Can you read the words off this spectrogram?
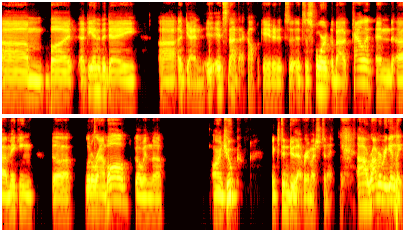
Um, but at the end of the day, uh, again, it, it's not that complicated. It's a, it's a sport about talent and uh, making the little round ball go in the orange hoop. Knicks didn't do that very much tonight. Uh, Robert McGinley,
